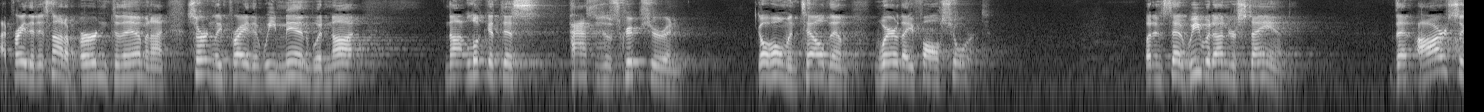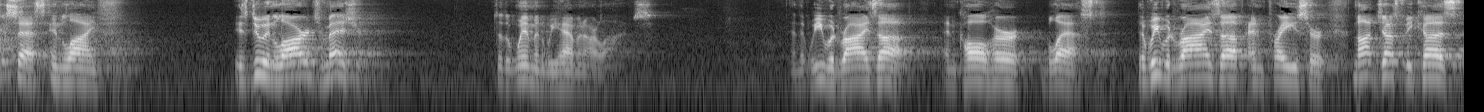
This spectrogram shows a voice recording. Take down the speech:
I pray that it's not a burden to them, and I certainly pray that we men would not not look at this passage of Scripture and go home and tell them where they fall short. But instead, we would understand that our success in life is due in large measure to the women we have in our lives. And that we would rise up and call her blessed. That we would rise up and praise her, not just because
